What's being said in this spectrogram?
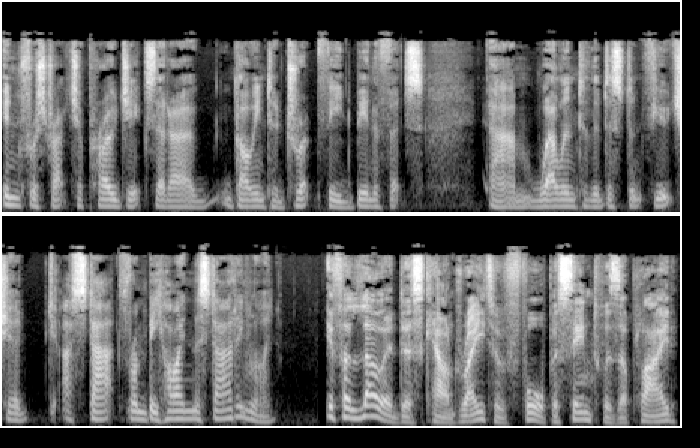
infrastructure projects that are going to drip feed benefits um, well into the distant future start from behind the starting line. If a lower discount rate of 4% was applied,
